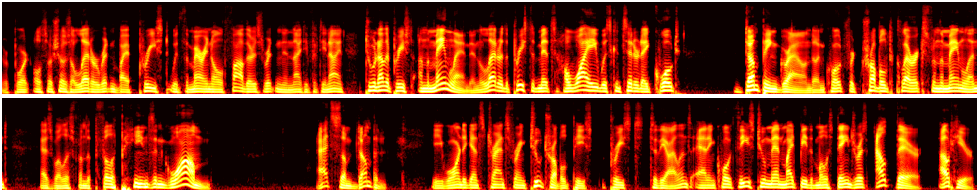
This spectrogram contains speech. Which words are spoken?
The report also shows a letter written by a priest with the Maryknoll Fathers, written in 1959, to another priest on the mainland. In the letter, the priest admits Hawaii was considered a, quote, dumping ground, unquote, for troubled clerics from the mainland, as well as from the Philippines and Guam. That's some dumping. He warned against transferring two troubled priests to the islands, adding, quote, These two men might be the most dangerous out there, out here.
